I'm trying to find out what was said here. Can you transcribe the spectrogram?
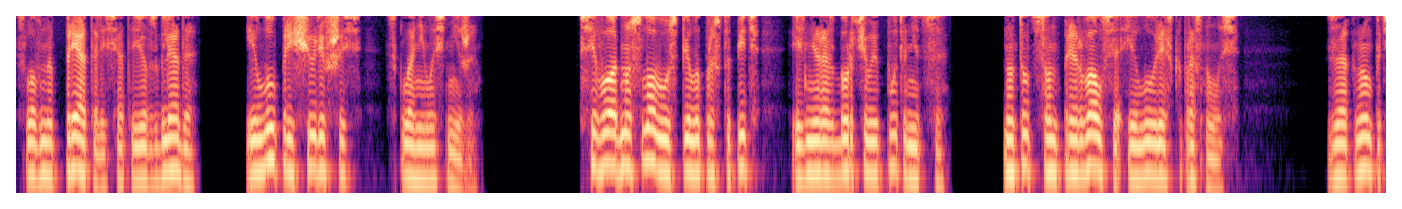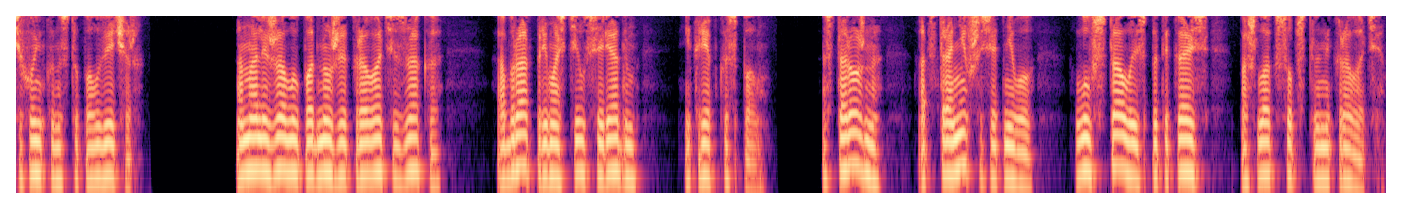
словно прятались от ее взгляда, и Лу, прищурившись, склонилась ниже. Всего одно слово успело проступить из неразборчивой путаницы, но тут сон прервался, и Лу резко проснулась. За окном потихоньку наступал вечер. Она лежала у подножия кровати Зака, а брат примостился рядом и крепко спал. Осторожно, отстранившись от него, Лу встала и, спотыкаясь, пошла к собственной кровати.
